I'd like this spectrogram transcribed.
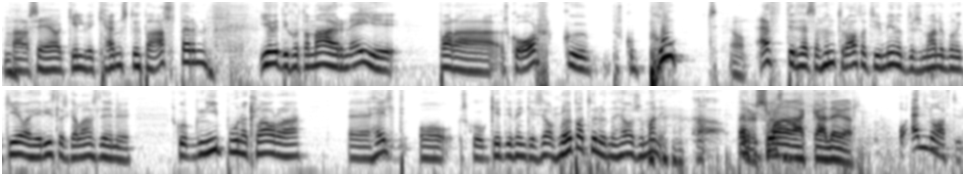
það er að segja að Gilvi kemst upp að alltærinu, ég veit ekki hvort að maðurinn eigi bara sko orku, sko punkt Já. eftir þessar 180 mínútur sem hann er búin að gefa hér í íslenska landsliðinu. Sko nýbúin að klára uh, heilt og sko geti fengið sjálf hlaupatölurna hjá þessum manni. Það eru svakalegar. Og enn og aftur,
